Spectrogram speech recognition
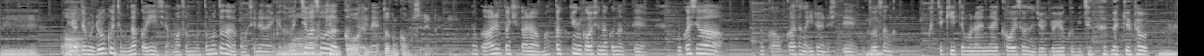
え。ー、いやでもりょうくんちも仲いいじゃん。まあそのもともとなのかもしれないけど、まあうちはそうだったんだよ喧嘩は減ねったのかもしれないね。なんかある時から全く喧嘩はしなくなって昔はなんかお母さんがイライラしてお父さんが口聞いてもらえないかわいそうな状況をよく見てたんだけどうん。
